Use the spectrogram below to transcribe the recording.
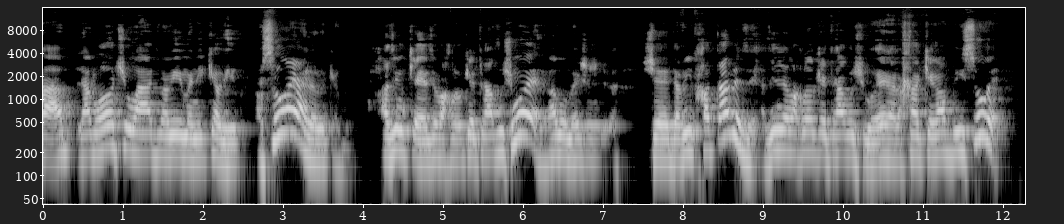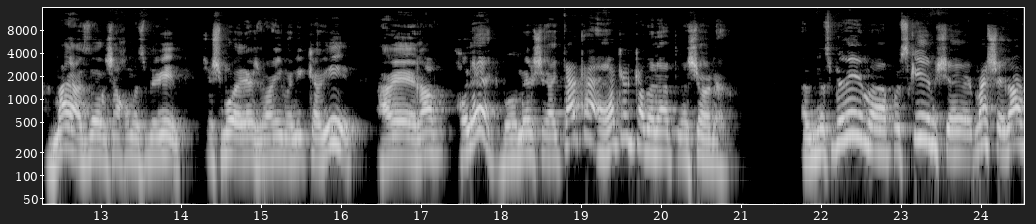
רב, למרות שהוא ראה דברים הניכרים, אסור היה לו לקבל. אז אם כן, זה מחלוקת רב ושמואל, רב אומר ש... שדוד חטא בזה, אז אם זה מחלוקת רב ושמואל, הלכה כרב באיסורי, אז מה יעזור שאנחנו מסבירים ששמואל יש דברים הניכרים, הרי רב חולק, והוא אומר שהיה כאן קבלת לשון הרע. אז מסבירים הפוסקים שמה שרב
